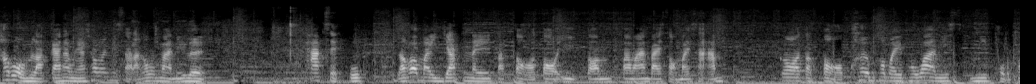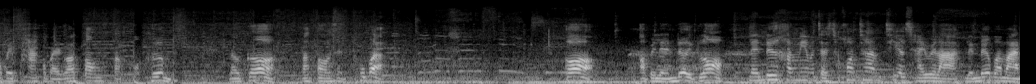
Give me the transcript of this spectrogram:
ครับผมหลักการทำงานช่องไม่มีสาระก็ประมาณนี้เลยพากเสร็จปุ๊บแล้วก็มายัดในตัดต่อต่ออีกตอนประมาณบ่ายสองบ่ายสาม ก็ตัดต่อเพิ่มเข้าไปเพราะว่ามีมีผมเข้าไปพากเข้าไปก็ต้องตัดต่อเพิ่ม แล้วก็ตัดต่อเสร็จปุ๊บอะก็เอาไป render อีกรอบ render ครั้งนี้มันจะค่อนข้างที่จะใช้เวลา render ประมาณ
